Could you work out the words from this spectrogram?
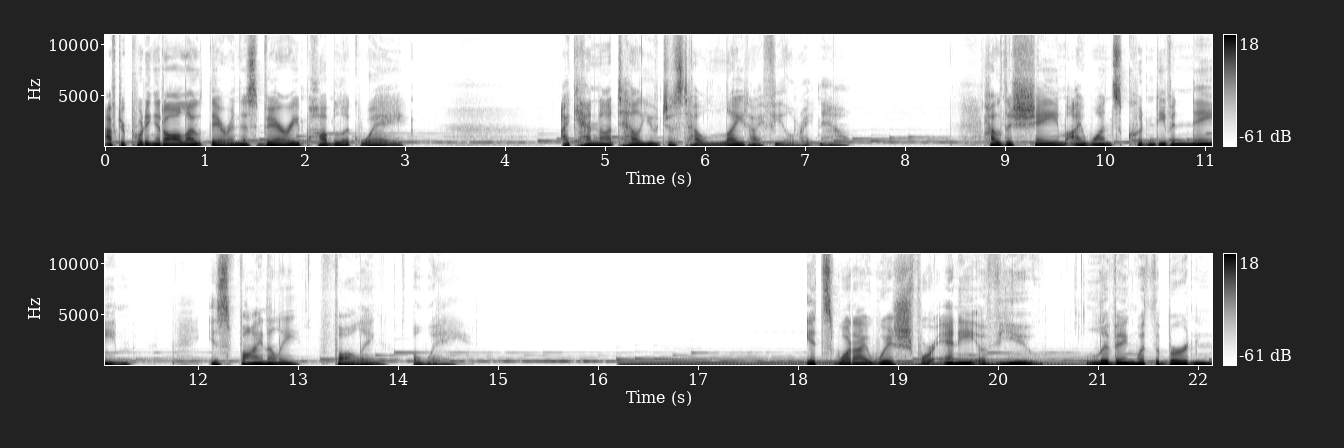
after putting it all out there in this very public way, I cannot tell you just how light I feel right now. How the shame I once couldn't even name is finally falling away. It's what I wish for any of you living with the burden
